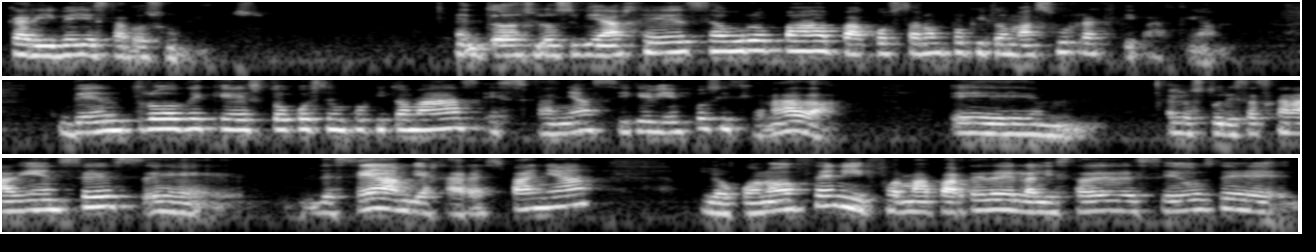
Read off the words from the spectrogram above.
Caribe y Estados Unidos. Entonces, los viajes a Europa va a costar un poquito más su reactivación. Dentro de que esto cueste un poquito más, España sigue bien posicionada. Eh, los turistas canadienses eh, desean viajar a España, lo conocen y forma parte de la lista de deseos de,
